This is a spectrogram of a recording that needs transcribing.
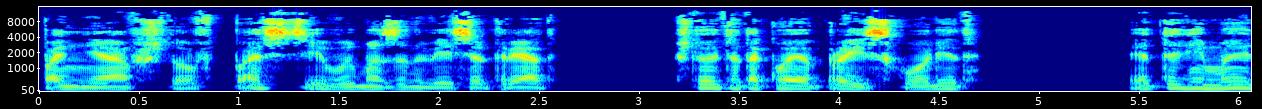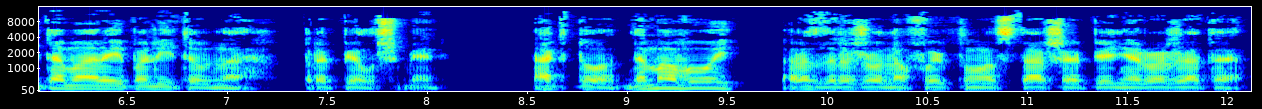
поняв, что в пасти вымазан весь отряд. — Что это такое происходит? — Это не мы, Тамара Ипполитовна, — пропел Шмель. — А кто, домовой? — раздраженно фыркнула старшая пионер-вожатая.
